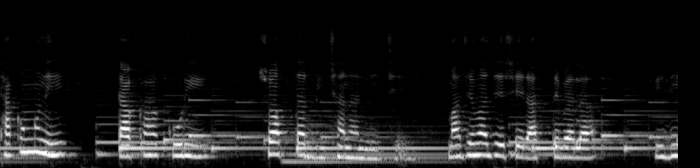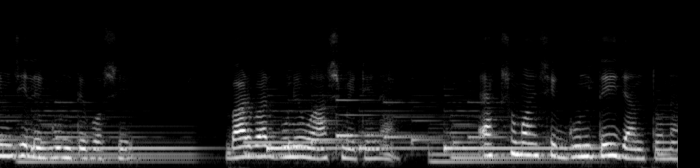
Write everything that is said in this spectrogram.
ঠাকুমণি টাকা, কড়ি সব তার বিছানার নিচে। মাঝে মাঝে সে রাত্রেবেলা পিদিম ঝেলে গুনতে বসে। বারবার গুনেও আঁশ মেটে না। এক সময় সে গুনতেই জানতো না।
